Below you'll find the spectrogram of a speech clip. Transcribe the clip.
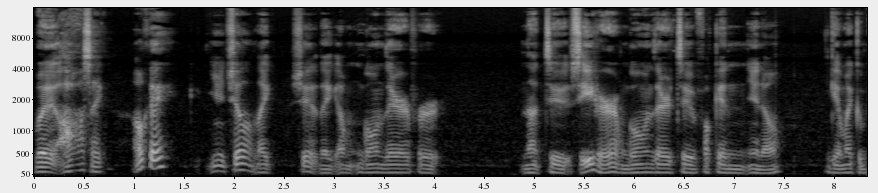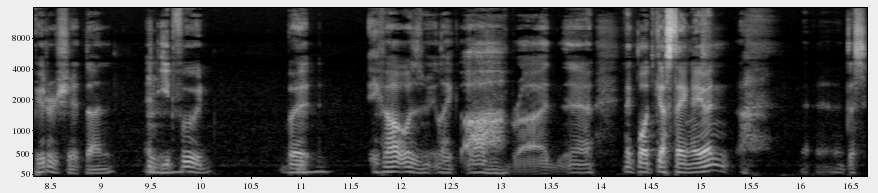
But I was like, okay, you chill. Like, shit, like, I'm going there for not to see her. I'm going there to fucking, you know, get my computer shit done and eat food. But if I was like, ah, bro, uh, nag-podcast tayo ngayon, tapos,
